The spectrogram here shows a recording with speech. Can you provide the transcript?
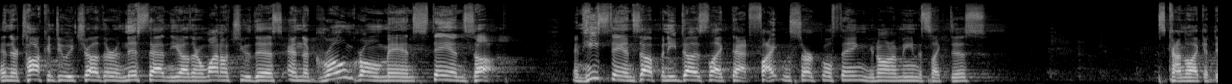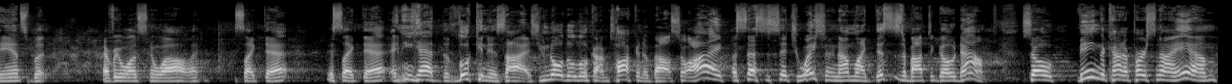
And they're talking to each other and this, that, and the other, and why don't you this? And the grown, grown man stands up. And he stands up and he does like that fighting circle thing. You know what I mean? It's like this. It's kind of like a dance, but every once in a while, it's like that. It's like that. And he had the look in his eyes. You know the look I'm talking about. So I assess the situation and I'm like, this is about to go down. So, being the kind of person I am,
